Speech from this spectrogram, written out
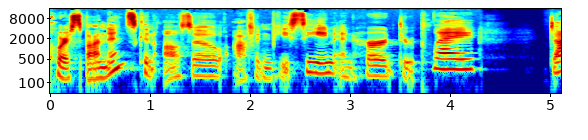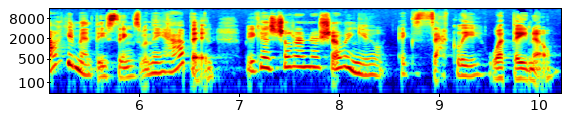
correspondence can also often be seen and heard through play Document these things when they happen because children are showing you exactly what they know.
